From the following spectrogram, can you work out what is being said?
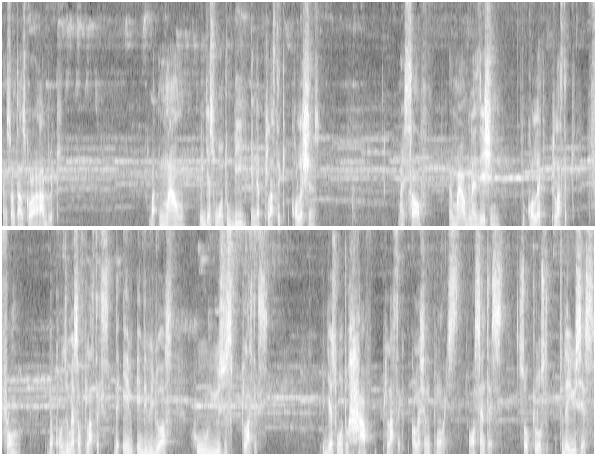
and sometimes cholera outbreak. But now we just want to be in the plastic collections. Myself and my organization to collect plastic from the consumers of plastics, the individuals who uses plastics. We just want to have plastic collection points or centers so close to the users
